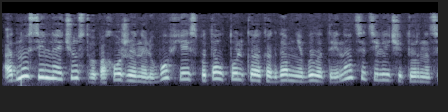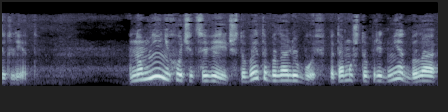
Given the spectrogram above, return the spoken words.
Одно сильное чувство, похожее на любовь, я испытал только, когда мне было 13 или 14 лет. Но мне не хочется верить, чтобы это была любовь, потому что предмет была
